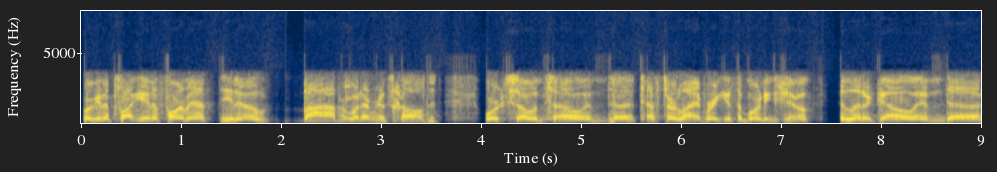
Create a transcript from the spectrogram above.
we're going to plug in a format, you know, Bob or whatever it's called, and work so and so, and test our library, get the morning show, and let it go, and uh,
